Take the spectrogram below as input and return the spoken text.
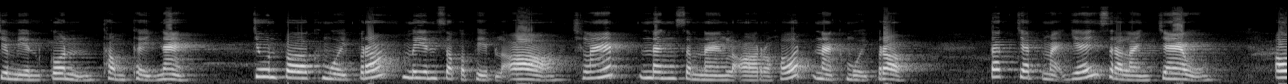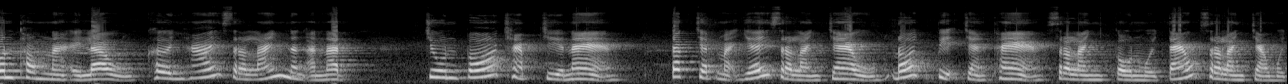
ជាមានគុណធំធេងណាស់ ជូនពរក្មួយប្រុសមានសុខភាពល្អឆ្លាតនិងសំណាងល្អរហូតណាក្មួយប្រុសទឹកចិត្តម៉ាក់យាយស្រឡាញ់ចៅអូនធំណាស់ឥឡូវឃើញហើយស្រឡាញ់និងអាណិតជូនពរឆាប់ជាណាទឹកចិត្តម៉ាក់យាយស្រឡាញ់ចៅដូចពាក្យចាស់ថា ស្រឡាញ់កូនមួយតៅស្រឡាញ់ចៅមួយ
